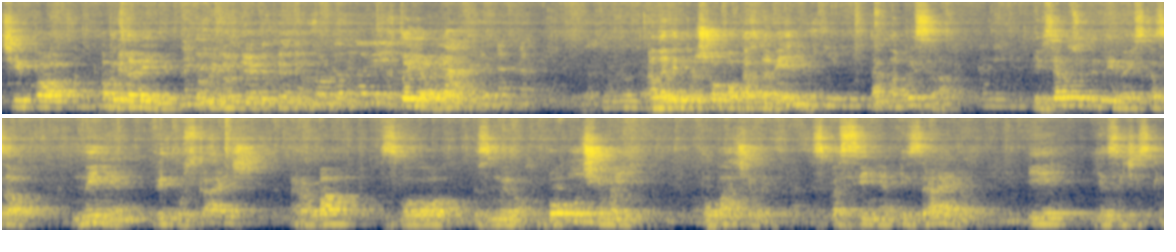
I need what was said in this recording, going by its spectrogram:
чи по обикновенню? Хто я, так? Але він прийшов по вдохновенню, так написано. І взяв цю дитину і сказав, нині відпускаєш раба свого з миром, бо очі мої побачили спасіння Ізраїлю і язичським,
